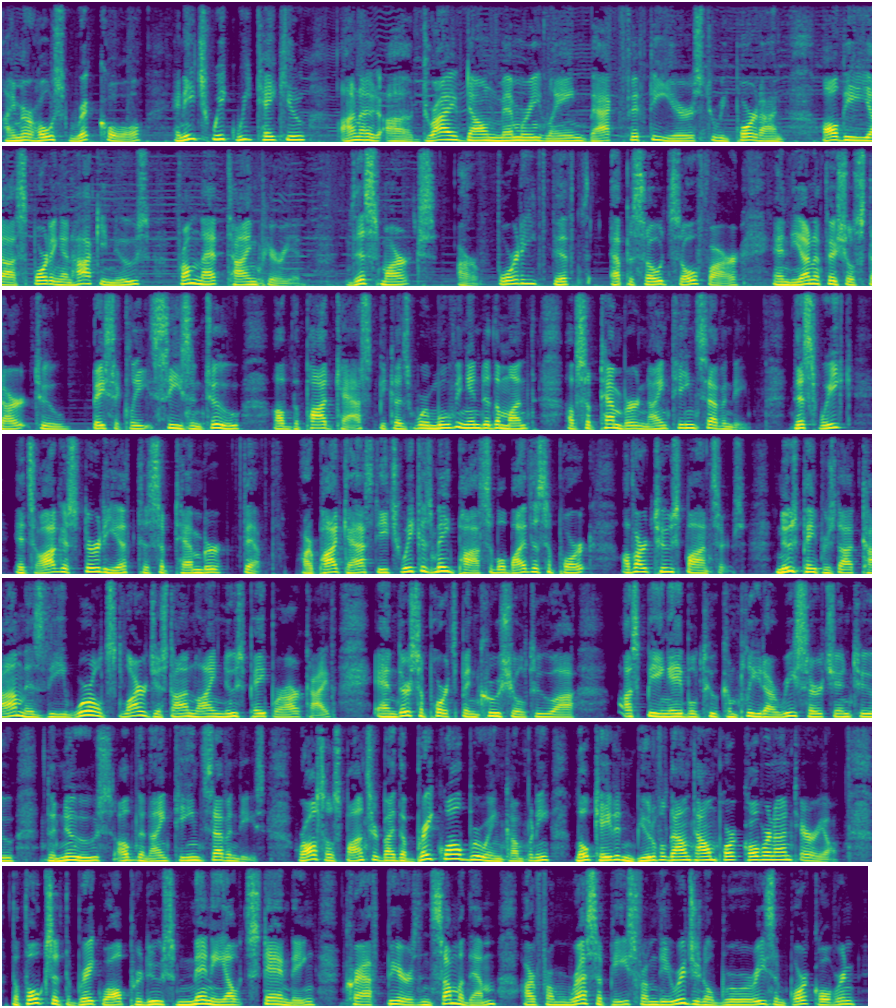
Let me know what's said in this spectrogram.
I'm your host, Rick Cole, and each week we take you on a, a drive down memory lane back 50 years to report on all the uh, sporting and hockey news from that time period. This marks our 45th episode so far and the unofficial start to basically season two of the podcast because we're moving into the month of September 1970. This week, it's August 30th to September 5th. Our podcast each week is made possible by the support of our two sponsors. Newspapers.com is the world's largest online newspaper archive, and their support's been crucial to uh, us being able to complete our research into the news of the 1970s. We're also sponsored by the Breakwall Brewing Company, located in beautiful downtown Port Colborne, Ontario. The folks at the Breakwall produce many outstanding craft beers, and some of them are from recipes from the original breweries in Port Colborne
